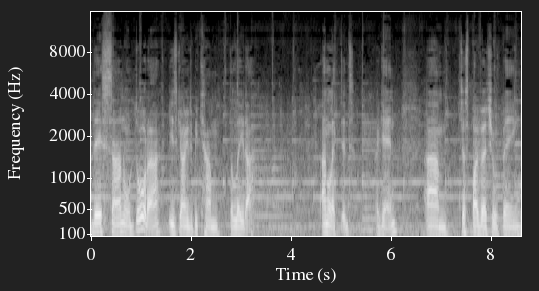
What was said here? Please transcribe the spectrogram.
their son or daughter is going to become the leader, unelected again, um, just by virtue of being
